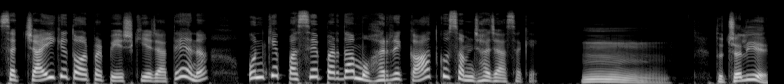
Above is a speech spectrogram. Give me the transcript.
سچائی کے طور پر پیش کیے جاتے ہیں نا، ان کے پس پردہ محرکات کو سمجھا جا سکے۔ ہم تو چلیے،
